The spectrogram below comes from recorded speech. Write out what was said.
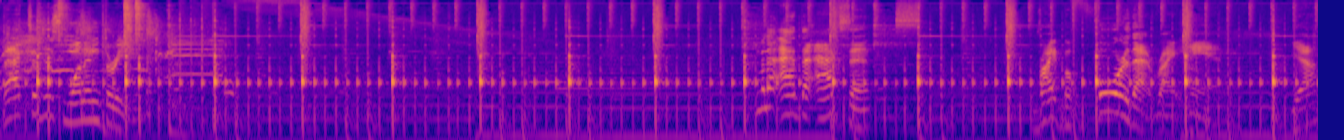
Back to just one and three. I'm gonna add the accent right before that right hand. Yeah?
